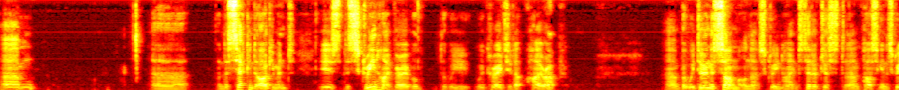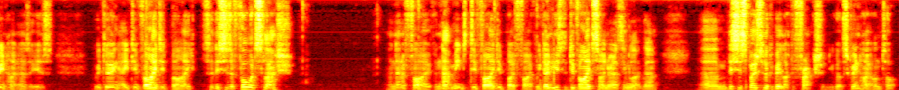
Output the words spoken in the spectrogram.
Um, uh, and the second argument is the screen height variable that we, we created up higher up. Um, but we're doing a sum on that screen height. Instead of just um, passing in the screen height as it is, we're doing a divided by. So this is a forward slash and then a 5. And that means divided by 5. We don't use the divide sign or anything like that. Um, this is supposed to look a bit like a fraction. You've got screen height on top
